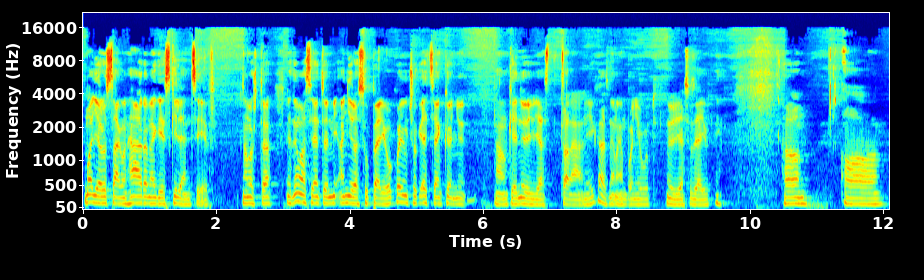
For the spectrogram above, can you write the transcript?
Magyarországon 3,9 év. Na most ez nem azt jelenti, hogy mi annyira szuper jók vagyunk, csak egyszerűen könnyű nálunk egy nőgyógyászt találni, igaz? Nem olyan bonyolult nőgyógyászhoz eljutni. A, a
